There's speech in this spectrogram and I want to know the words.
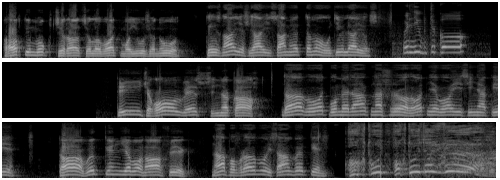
Как ты мог вчера целовать мою жену? Ты знаешь, я и сам этому удивляюсь. Липтико. Ты чего весь в синяках? Да вот, бумеранг нашел, от него и синяки. Да выкинь его нафиг. На, попробуй, сам выкинь. А кто, а кто это сделал?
